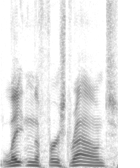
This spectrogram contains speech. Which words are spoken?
late in the first round,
